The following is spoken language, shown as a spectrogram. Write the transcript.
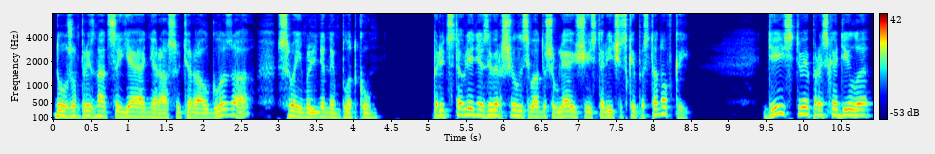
Должен признаться, я не раз утирал глаза своим льняным платком. Представление завершилось воодушевляющей исторической постановкой. Действие происходило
